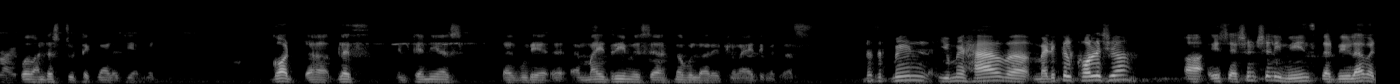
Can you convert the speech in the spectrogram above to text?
Right. who have understood technology and medicine. God uh, bless in 10 years. That would uh, my dream is a Nobel laureate from IIT Madras. Does it mean you may have a medical college here? Uh, it essentially means that we will have a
